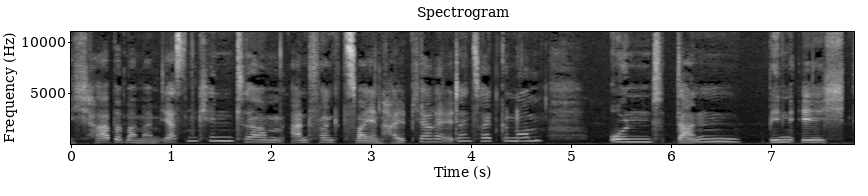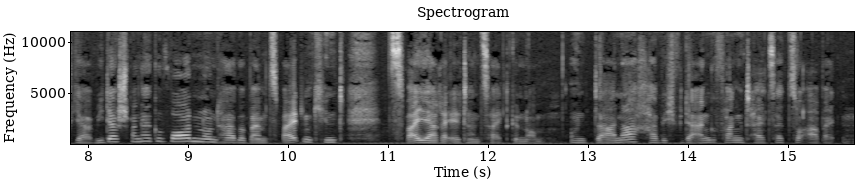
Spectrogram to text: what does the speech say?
Ich habe bei meinem ersten Kind ähm, Anfang zweieinhalb Jahre Elternzeit genommen und dann bin ich ja wieder schwanger geworden und habe beim zweiten Kind zwei Jahre Elternzeit genommen. Und danach habe ich wieder angefangen, Teilzeit zu arbeiten.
